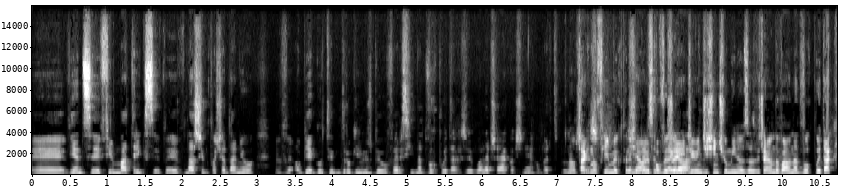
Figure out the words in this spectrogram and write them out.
y, więc film Matrix w naszym posiadaniu w obiegu tym drugim już był w wersji na dwóch płytach, żeby była lepsza jakość, nie, Hubert? no tak, no filmy, które miały powyżej mega. 90 minut zazwyczaj lądowały na dwóch płytach,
